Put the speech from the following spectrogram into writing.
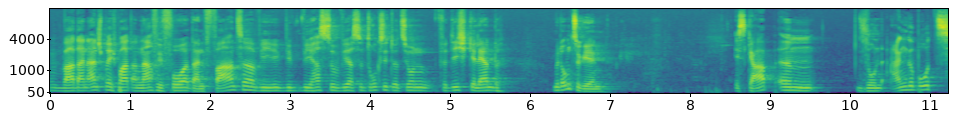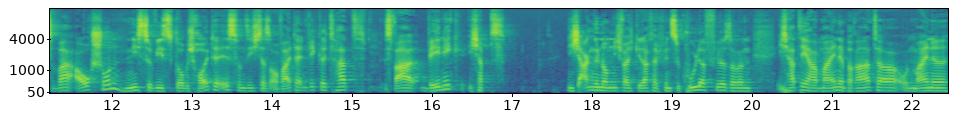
War dein Ansprechpartner nach wie vor dein Vater? Wie, wie, wie, hast, du, wie hast du Drucksituationen für dich gelernt, mit umzugehen? Es gab ähm, so ein Angebot zwar auch schon, nicht so wie es, glaube ich, heute ist und sich das auch weiterentwickelt hat. Es war wenig. Ich habe es nicht angenommen, nicht weil ich gedacht habe, ich bin zu cool dafür, sondern ich hatte ja meine Berater und meine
